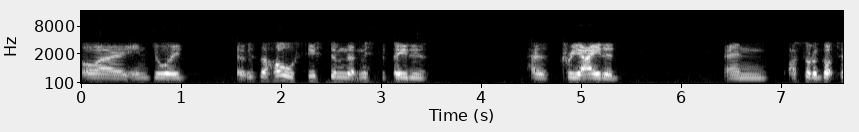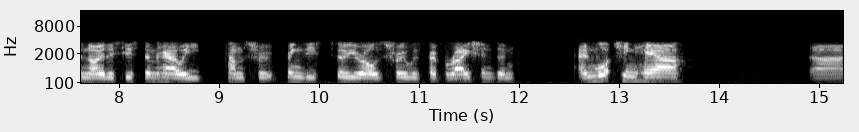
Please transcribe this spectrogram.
I enjoyed. It was the whole system that Mr. Peters has created, and I sort of got to know the system, how he comes through, brings his two-year-olds through with preparations, and and watching how uh,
